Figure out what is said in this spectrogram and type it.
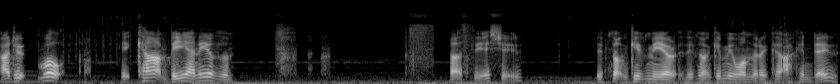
I do well. It can't be any of them. That's the issue. They've not given me a. They've not given me one that I can, I can do.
